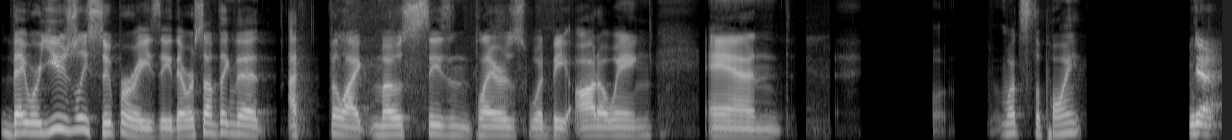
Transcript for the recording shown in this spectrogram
they were usually super easy. There was something that I feel like most seasoned players would be autoing, and what's the point? Yeah,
